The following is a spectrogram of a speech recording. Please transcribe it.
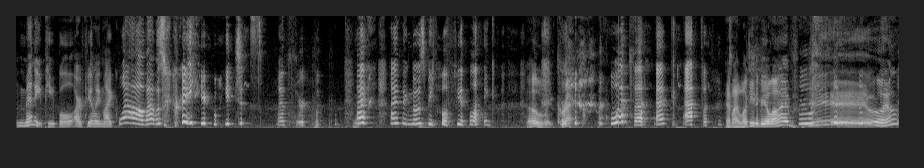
many people are feeling like wow that was a great year we just went through. I I think most people feel like Holy crap! what the heck happened. Am I lucky to be alive? Yeah, well,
